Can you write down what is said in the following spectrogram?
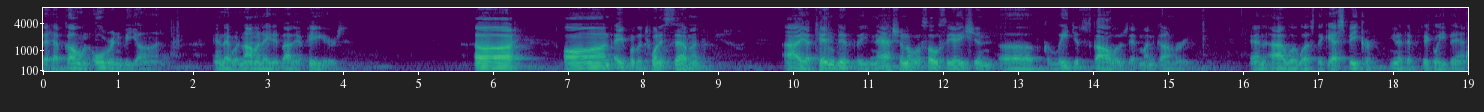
that have gone over and beyond and that were nominated by their peers. Uh, on April the 27th, I attended the National Association of Collegiate Scholars at Montgomery, and I was the guest speaker, you know, at that particular event.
